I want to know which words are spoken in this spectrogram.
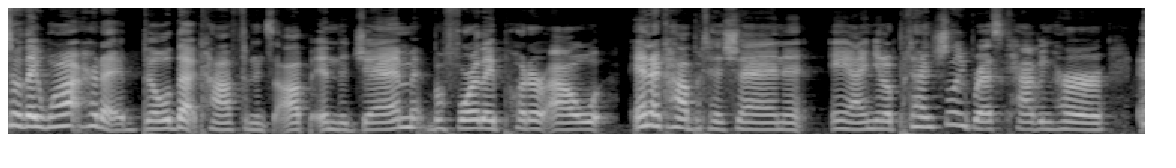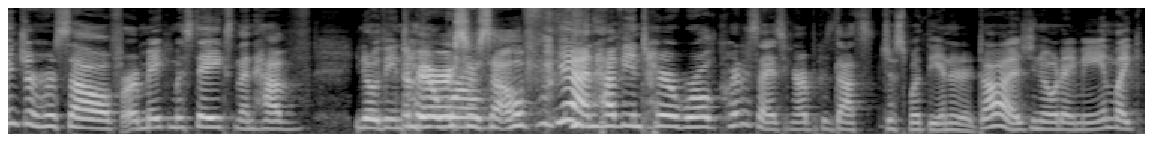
so they want her to build that confidence up in the gym before they put her out in a competition and, you know, potentially risk having her injure herself or make mistakes and then have, you know, the entire Embarrass world, herself. yeah, and have the entire world criticizing her because that's just what the internet does. You know what I mean? Like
